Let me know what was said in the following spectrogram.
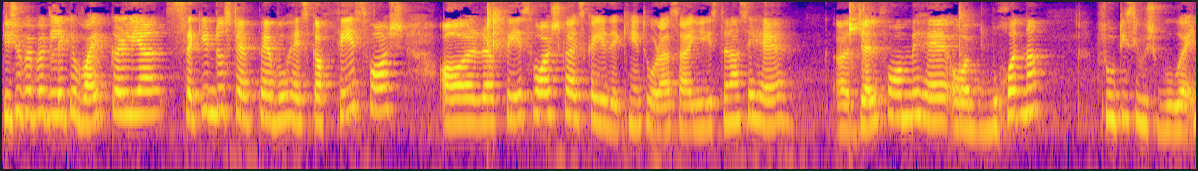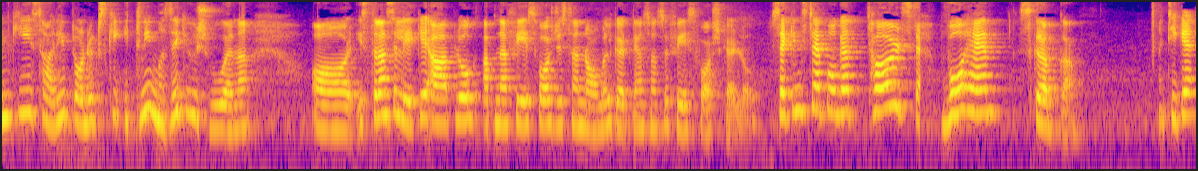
टिश्यू पेपर लेके वाइप कर लिया। सेकेंड जो स्टेप है, वो है इसका फेस वॉश और फेस वॉश का इसका ये देखें, थोड़ा सा ये इस तरह से है। जेल फॉर्म में है और बहुत ना फ्रूटी सी खुशबू है। इनकी सारी प्रोडक्ट्स की इतनी मज़े की खुशबू है ना। और इस तरह से लेके आप लोग अपना फेस वॉश जिस तरह नॉर्मल करते हैं, उस तरह से फेस वॉश कर लो। सेकेंड स्टेप हो गया थर्ड स्टेप वो है स्क्रब का। ठीक है?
